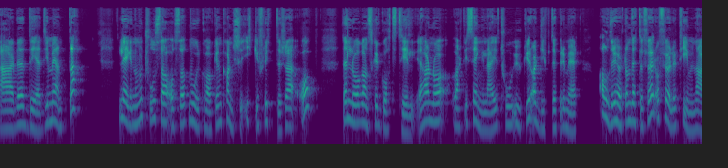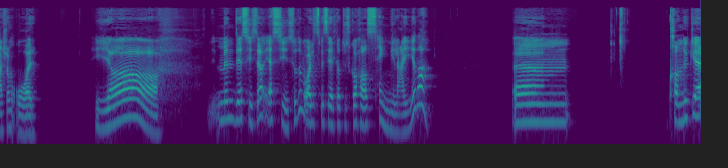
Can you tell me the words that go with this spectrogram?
er det det de mente? Lege nummer to sa også at morkaken kanskje ikke flytter seg opp. Den lå ganske godt til. Jeg har nå vært i sengeleie i to uker og er dypt deprimert. Aldri hørt om dette før og føler timene er som år. Ja men det syns jeg Jeg syns jo det var litt spesielt at du skal ha sengeleie, da. Um, kan du ikke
